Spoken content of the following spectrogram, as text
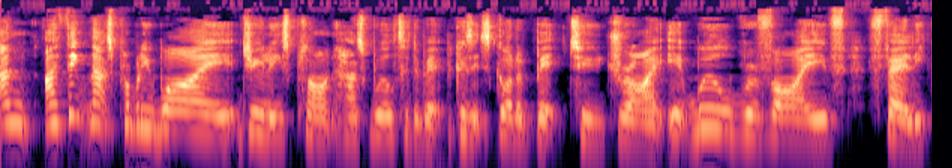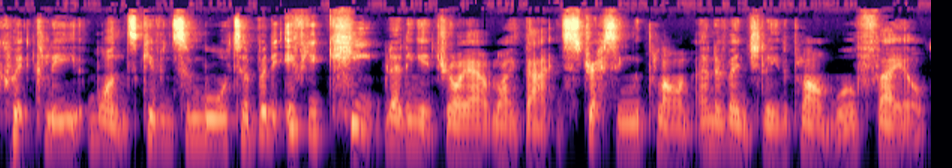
And I think that's probably why Julie's plant has wilted a bit because it's got a bit too dry. It will revive fairly quickly once given some water, but if you keep letting it dry out like that, it's stressing the plant and eventually the plant will fail.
